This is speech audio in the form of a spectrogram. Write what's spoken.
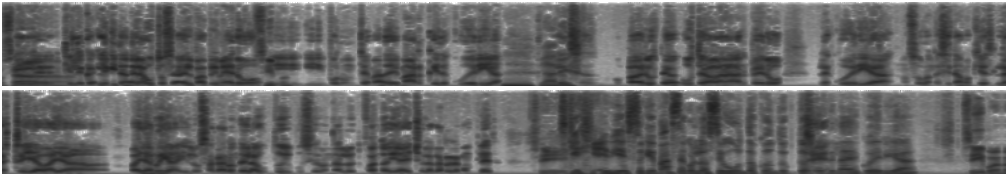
O sea, le- que le, le quitan el auto, o sea, él va primero Sí, pues. y, y por un tema de marca y de escudería Mm, claro. le dicen, compadre, usted, usted va a ganar, pero la escudería, nosotros necesitamos que la estrella vaya vaya arriba y lo sacaron del auto y pusieron darlo cuando había hecho la carrera completa. Sí. Qué heavy eso que pasa con los segundos conductores Sí. de la escudería. Sí, pues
